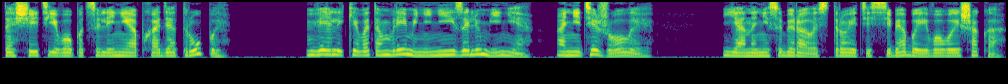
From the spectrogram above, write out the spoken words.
Тащить его по целине, обходя трупы? Велики в этом времени не из алюминия, они тяжелые. Яна не собиралась строить из себя боевого ишака.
